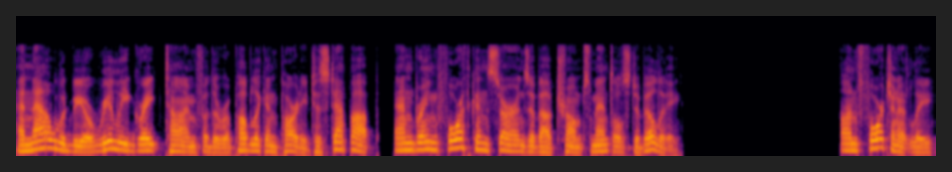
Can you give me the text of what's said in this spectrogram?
and now would be a really great time for the Republican Party to step up and bring forth concerns about Trump's mental stability. Unfortunately,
